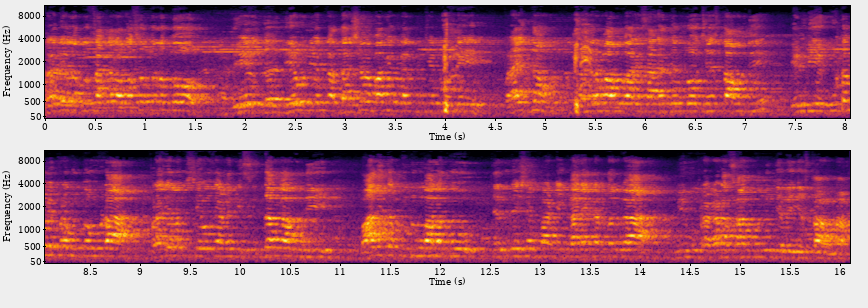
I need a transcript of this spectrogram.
ప్రజలకు సకల వసతులతో దేవుని యొక్క దర్శన భాగ్యం కల్పించేటువంటి ప్రయత్నం చంద్రబాబు గారి సారథ్యంలో చేస్తా ఉంది. ఎన్డీఏ కూటమి ప్రభుత్వం కూడా ప్రజలకు సేవ చేయడానికి సిద్ధంగా ఉంది. బాధిత కుటుంబాలకు తెలుగుదేశం పార్టీ కార్యకర్తలుగా మేము ప్రకటన సాగుతూ తెలియజేస్తా ఉన్నాం.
